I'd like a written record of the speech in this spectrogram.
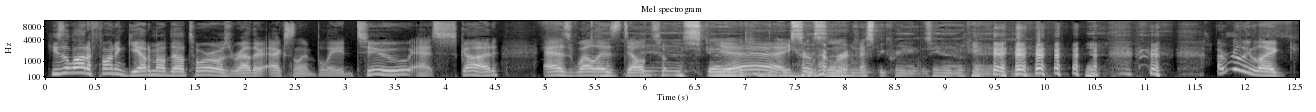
He's a lot of fun in Guillermo del Toro's rather excellent Blade 2 as Scud, as well as Del Toro. Yeah. Yeah, you is, remember uh, him now. Krispy Kremes. Yeah, okay. I really like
